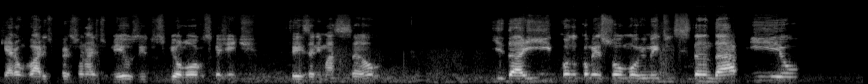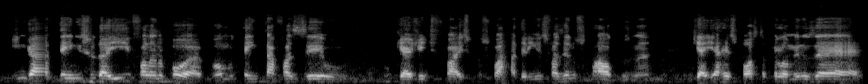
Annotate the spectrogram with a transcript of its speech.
que eram vários personagens meus e dos biólogos que a gente fez animação. E daí, quando começou o movimento de stand-up, eu engatei nisso daí, falando, pô, vamos tentar fazer o, o que a gente faz para os quadrinhos, fazendo os palcos, né? Que aí a resposta, pelo menos, é,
